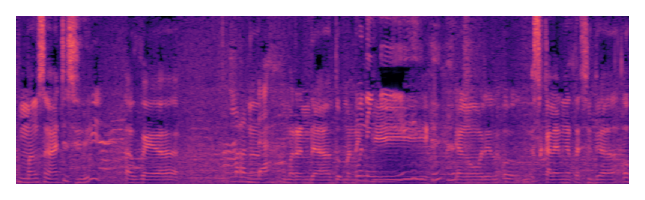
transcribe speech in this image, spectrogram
memang sengaja sih aku kayak Merendah. Eh, merendah untuk meninggi, Meninggi. yang kemudian oh sekalian ngetes juga oh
